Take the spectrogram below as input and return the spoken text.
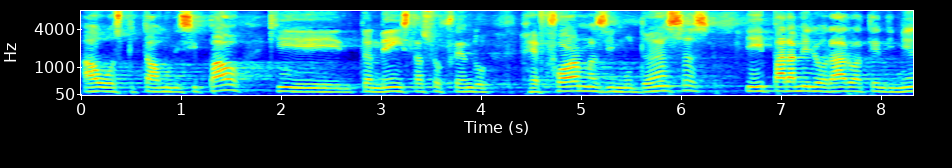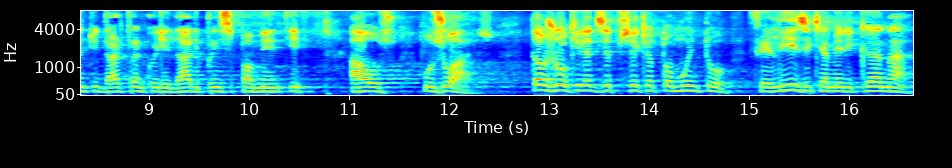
ao Hospital Municipal que também está sofrendo reformas e mudanças e para melhorar o atendimento e dar tranquilidade principalmente aos usuários. Então, João, eu queria dizer para você que eu estou muito feliz e que a Americana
